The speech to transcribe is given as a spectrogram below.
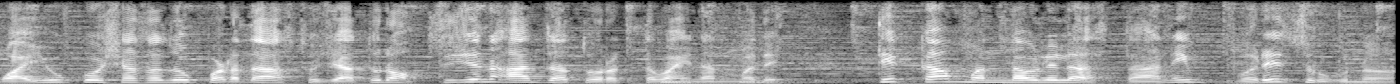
वायुकोशाचा जो पडदा असतो ज्यातून ऑक्सिजन आत जातो रक्तवाहिन्यांमध्ये ते काम मंदावलेलं असतं. आणि बरेच रुग्ण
